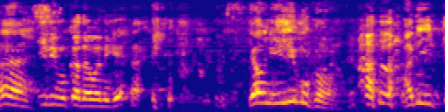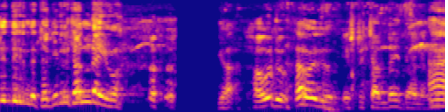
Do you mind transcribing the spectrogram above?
ಇಲ್ಲಿ ಇಲಿ ಮುಖದವನಿಗೆ ಅವನು ಇಲ್ಲಿ ಮುಖ? ಅದು ಇಟ್ಟಿದ್ರಿಂದ ತೆಗೆದ್ರೆ ಚಂದ ಇವ. ಹೌದು. ಹೌದು. ಎಷ್ಟು ಚಂದ ಇದ್ದಾನೆ ಹಾ.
